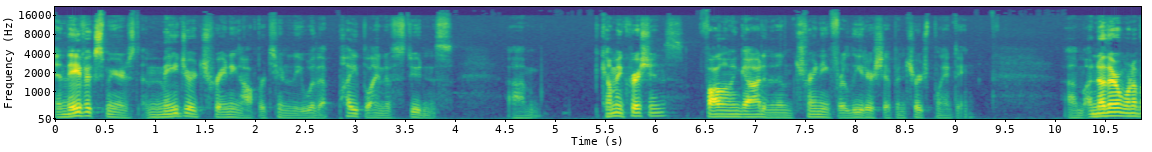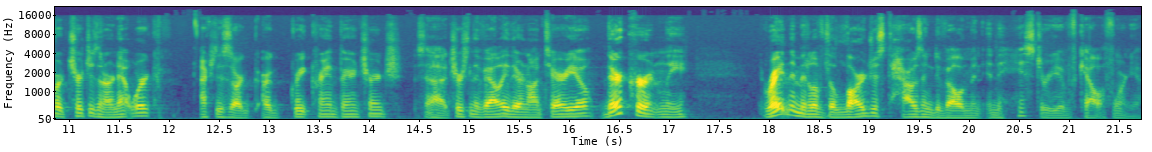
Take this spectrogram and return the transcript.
and they've experienced a major training opportunity with a pipeline of students um, becoming Christians, following God, and then training for leadership and church planting. Um, another one of our churches in our network, actually, this is our, our Great Cranbourne Church, uh, Church in the Valley, there in Ontario. They're currently right in the middle of the largest housing development in the history of California.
